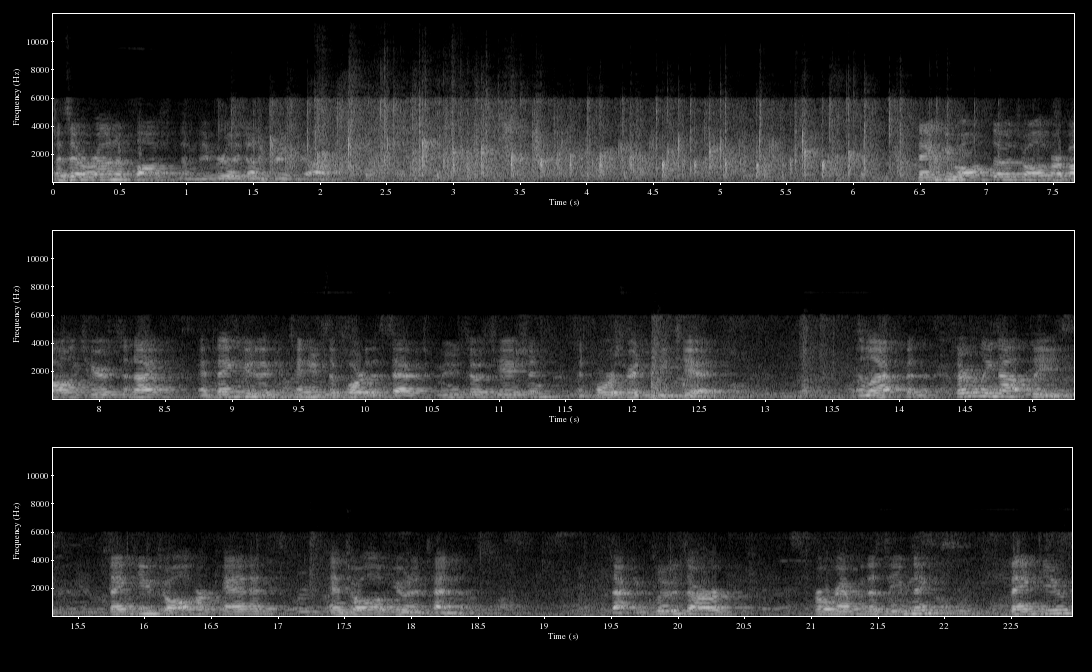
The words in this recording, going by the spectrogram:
Let's have a round of applause for them. They've really done a great job. Thank you also to all of our volunteers tonight, and thank you to the continued support of the Savage Community Association and Forest Ridge PTA. And last but certainly not least, thank you to all of our candidates and to all of you in attendance. That concludes our program for this evening. Thank you,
